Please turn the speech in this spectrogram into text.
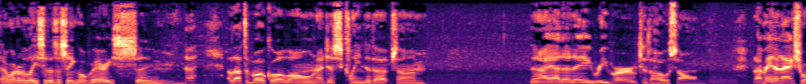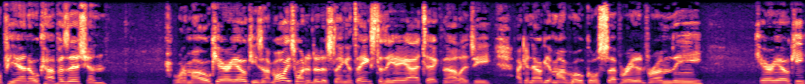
I'm going to release it as a single very soon. I left the vocal alone, I just cleaned it up some. Then I added a reverb to the whole song. But I made an actual piano composition one of my old karaoke's, and I've always wanted to do this thing. And thanks to the AI technology, I can now get my vocals separated from the karaoke,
